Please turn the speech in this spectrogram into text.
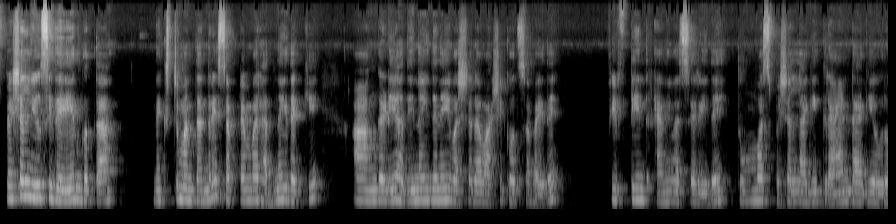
ಸ್ಪೆಷಲ್ ನ್ಯೂಸ್ ಇದೆ ಏನು ಗೊತ್ತಾ? ನೆಕ್ಸ್ಟ್ ಮಂತ್ ಅಂದರೆ ಸೆಪ್ಟೆಂಬರ್ ಹದಿನೈದಕ್ಕೆ ಆ ಅಂಗಡಿ ಹದಿನೈದನೇ ವರ್ಷದ ವಾರ್ಷಿಕೋತ್ಸವ ಇದೆ. ಫಿಫ್ಟೀನ್ತ್ ಆ್ಯನಿವರ್ಸರಿ ಇದೆ. ತುಂಬ ಸ್ಪೆಷಲ್ಲಾಗಿ ಗ್ರ್ಯಾಂಡಾಗಿ ಅವರು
